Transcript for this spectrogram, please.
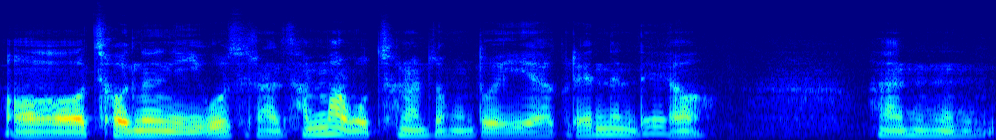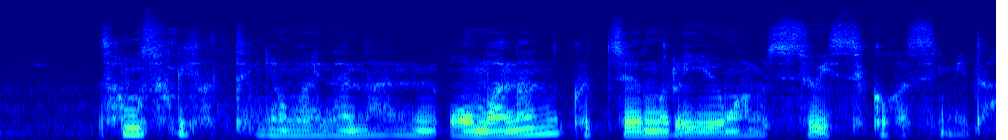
어, 저는 이곳을 한 35,000원 정도에 예약을 했는데요. 한 성수기 같은 경우에는 한 5만 원 그쯤으로 이용할 수 있을 것 같습니다.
